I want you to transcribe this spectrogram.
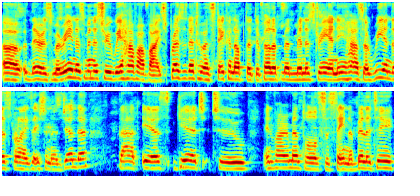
Uh, there is Marina's ministry. We have our vice president who has taken up the development ministry, and he has a reindustrialization agenda that is geared to environmental sustainability.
